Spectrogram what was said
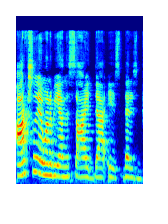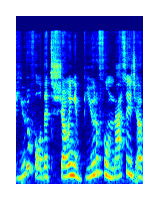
Actually i want to be on the side that is that is beautiful that's showing a beautiful message of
